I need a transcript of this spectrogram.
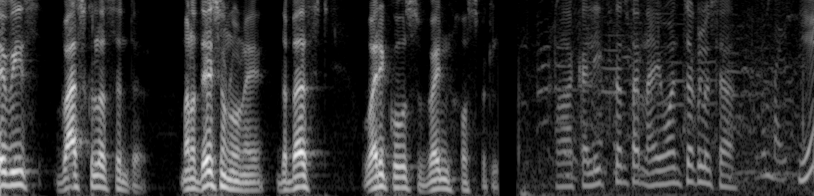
ఏవీస్ వాస్కులర్ సెంటర్ మన దేశంలోనే the best varicose vein hospital మా కలీగ్స్ అంతా నైవంచకులు సార్ ఏ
